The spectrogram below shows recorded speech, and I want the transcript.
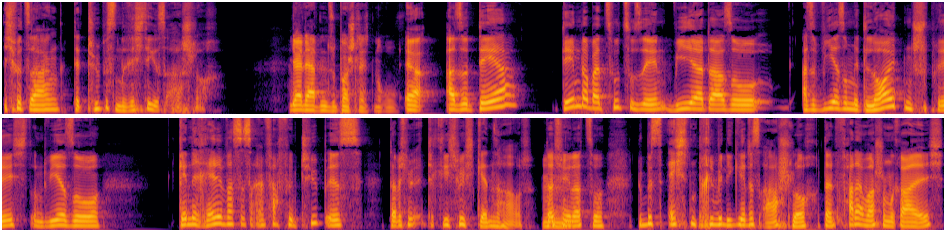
Ich würde sagen, der Typ ist ein richtiges Arschloch. Ja, der hat einen super schlechten Ruf. Ja, also der, dem dabei zuzusehen, wie er da so, also wie er so mit Leuten spricht und wie er so generell, was es einfach für ein Typ ist, da, ich mir, da krieg ich wirklich Gänsehaut. Da hab ich mir Mhm. gedacht so, du bist echt ein privilegiertes Arschloch, dein Vater war schon reich,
